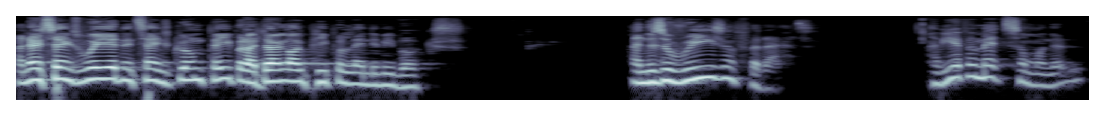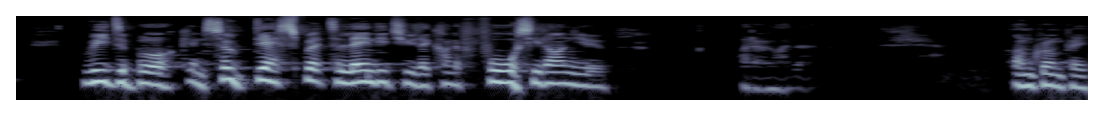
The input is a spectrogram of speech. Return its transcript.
I know it sounds weird and it sounds grumpy, but I don't like people lending me books. And there's a reason for that. Have you ever met someone that reads a book and so desperate to lend it to you, they kind of force it on you? I don't like that. I'm grumpy.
